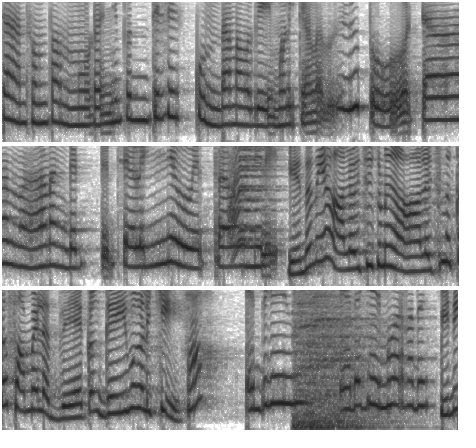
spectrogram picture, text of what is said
ചാൻസും ഒന്നും തന്നൂടെ. ഇനിയിപ്പോ എന്തൊരു കുന്താണോ ഗെയിം കളിക്കാനുള്ളത്? തോറ്റ നാണം കെട്ട് ചെളിഞ്ഞു പോയി എത്ര എന്താ നീ ആലോചിക്കണ്? ആലോചിച്ച് നിൽക്കാൻ സമയമില്ല. വേഗം ഗെയിം കളിക്കേ? എന്ത് ഗെയിം? ഏതാ ഗെയിം പറഞ്ഞത്? പിന്നെ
